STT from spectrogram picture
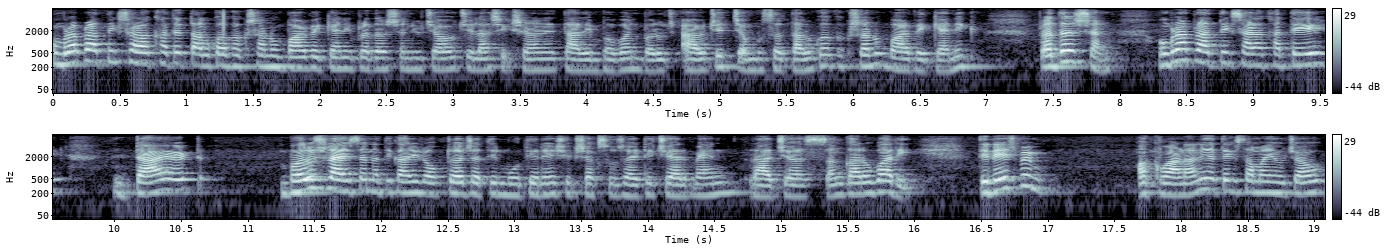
ઉમરા પ્રાથમિક શાળા ખાતે તાલુકા કક્ષાનું બાળ વૈજ્ઞાનિક પ્રદર્શન યોજાયું. જિલ્લા શિક્ષણ અને તાલીમ ભવન ભરૂચ આયોજિત જંબુસર તાલુકા કક્ષાનું બાળ વૈજ્ઞાનિક પ્રદર્શન. ઉમરા પ્રાથમિક શાળા ખાતે ડાયટ ભરૂચ લાયસન્સ અધિકારી ડોક્ટર જતીન મોદી અને શિક્ષક સોસાયટી ચેરમેન રાજ્ય સંઘ કારોબારી દિનેશભાઈ અખવાણાની અધ્યક્ષતામાં યોજાયું.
